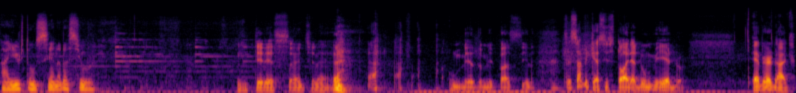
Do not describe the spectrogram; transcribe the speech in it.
Ayrton Senna da Silva. Interessante, né? o medo me fascina. Você sabe que essa história do medo é verdade.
